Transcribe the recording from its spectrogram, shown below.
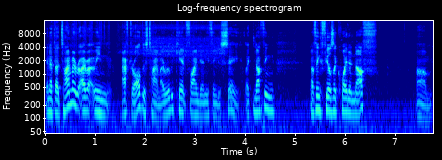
And at that time, I, I, I mean, after all this time, I really can't find anything to say. Like nothing, nothing feels like quite enough. Um,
